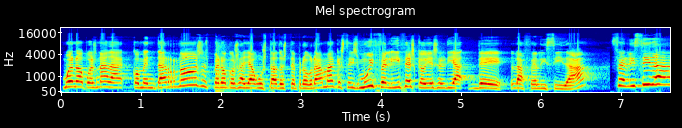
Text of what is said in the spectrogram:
Bueno, pues nada, comentarnos, espero que os haya gustado este programa, que estéis muy felices, que hoy es el día de la felicidad. ¡Felicidad!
